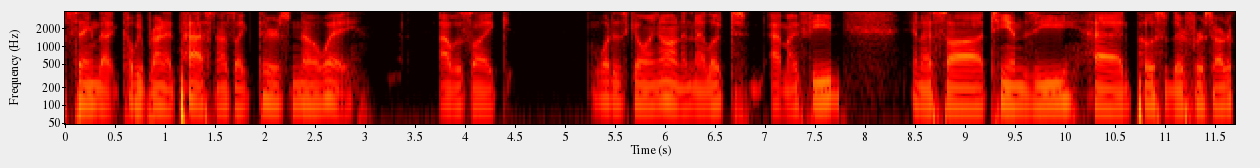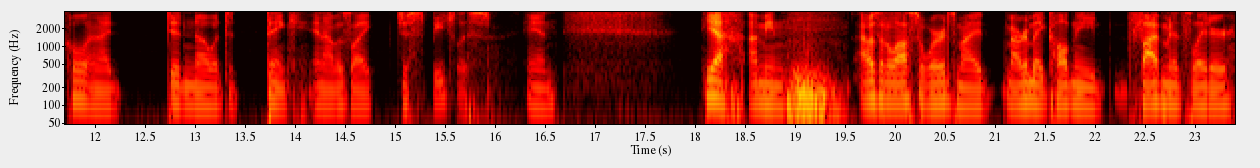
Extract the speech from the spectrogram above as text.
saying that Kobe Bryant had passed, and I was like, "There's no way." I was like, "What is going on?" And then I looked at my feed and I saw TMZ had posted their first article, and I didn't know what to think, and I was like just speechless. And yeah, I mean, I was at a loss of words. My my roommate called me five minutes later,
